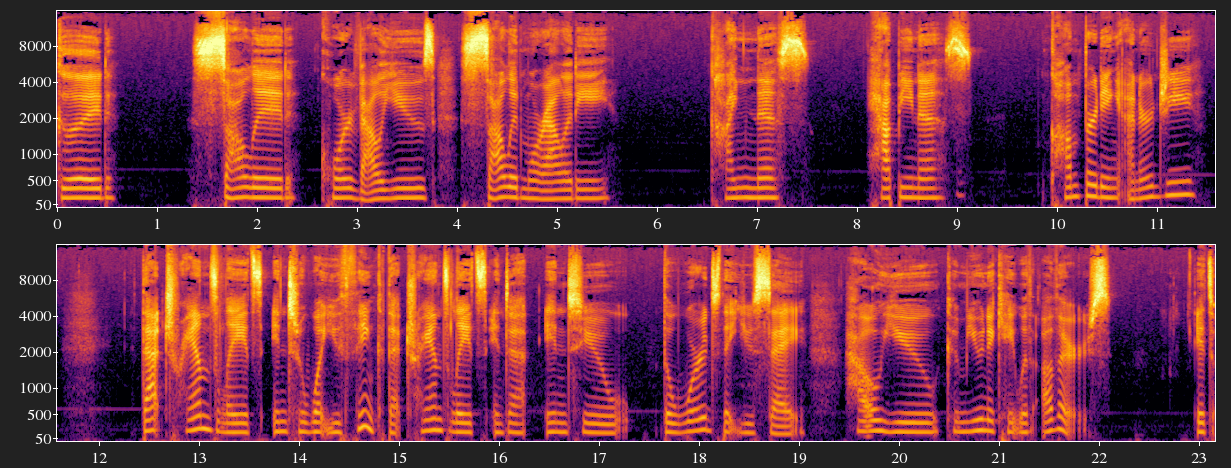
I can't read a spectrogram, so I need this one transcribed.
good, solid core values, solid morality, kindness, happiness, comforting energy, that translates into what you think that translates into into the words that you say, how you communicate with others. It's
